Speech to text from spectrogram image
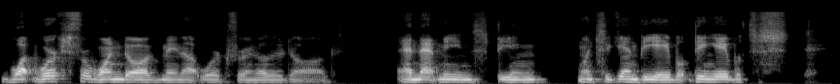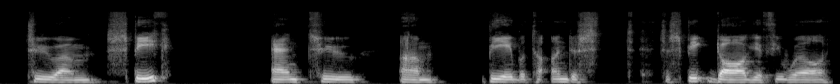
what works for one dog may not work for another dog. And that means being once again be able being able to to um, speak and to um, be able to understand to speak dog, if you will,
